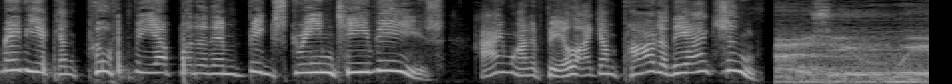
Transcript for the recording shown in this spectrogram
Maybe you can poof me up one of them big screen TVs. I want to feel like I'm part of the action. As you will.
